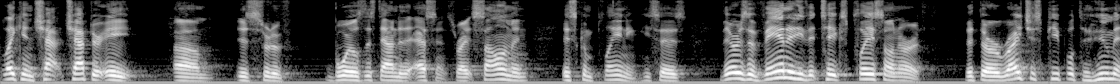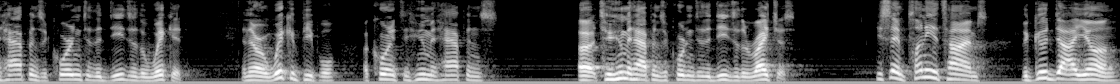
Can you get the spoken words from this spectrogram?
Like in cha- chapter 8, um, is sort of boils this down to the essence, right? Solomon is complaining. He says, There is a vanity that takes place on earth, that there are righteous people to whom it happens according to the deeds of the wicked and there are wicked people according to whom it happens, uh, to whom it happens according to the deeds of the righteous. He's saying plenty of times the good die young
